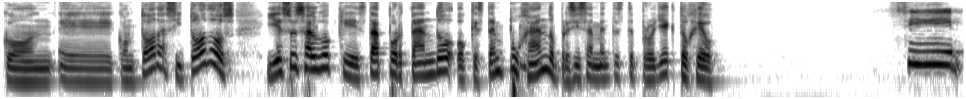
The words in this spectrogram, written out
con, eh, con todas y todos. Y eso es algo que está aportando o que está empujando precisamente este proyecto, Geo. Sí,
